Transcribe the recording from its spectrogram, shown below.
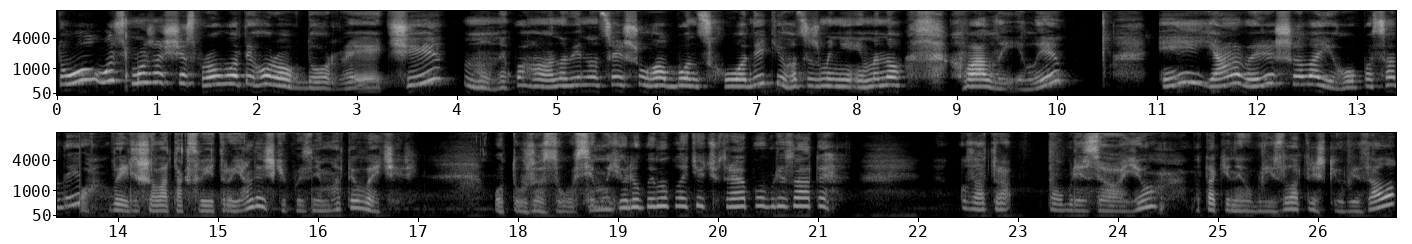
то ось можна ще спробувати горох. До речі, ну непогано він оцей шугабон сходить. Його це ж мені іменно хвалили. І я вирішила його посадити. О, вирішила так свої трояндочки познімати ввечері. От уже зовсім мою любиму плетючу треба пообрізати. Завтра пообрізаю, бо так і не обрізала, трішки обрізала.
